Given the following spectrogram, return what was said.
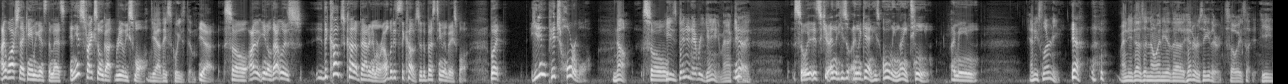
I watched that game against the Mets and his strike zone got really small. Yeah, they squeezed him. Yeah. So I you know, that was the Cubs kind of batted him around, but it's the Cubs. They're the best team in baseball. But he didn't pitch horrible. No, So he's been in every game actually. Yeah. so it's cute and he's and again, he's only 19. I mean, and he's learning. Yeah. And he doesn't know any of the hitters either. So he's he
